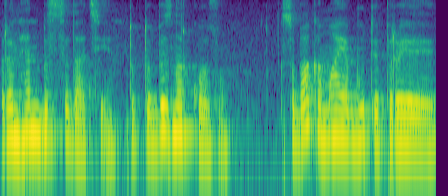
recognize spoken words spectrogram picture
рентген без седації, тобто без наркозу. Собака має бути при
